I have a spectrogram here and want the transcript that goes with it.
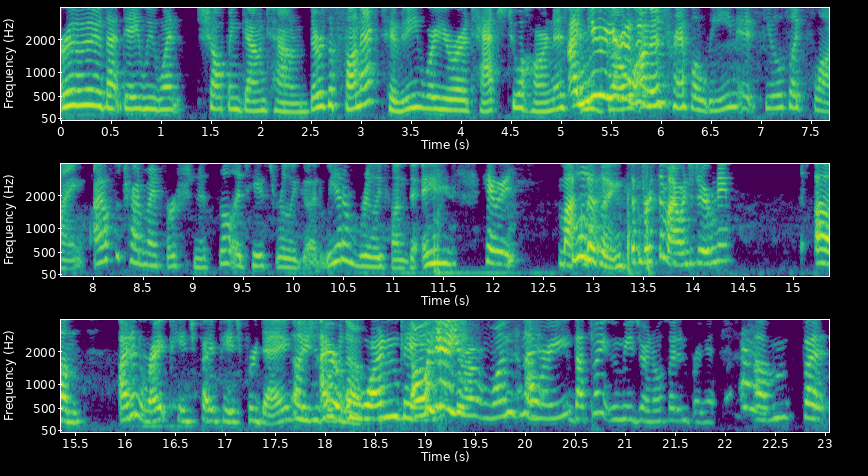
Earlier that day, we went shopping downtown. There was a fun activity where you were attached to a harness I and knew you go on a trampoline. It feels like flying. I also tried my first schnitzel. It tastes really good. We had a really fun day. Haley, my, little the, things. the first time I went to Germany, um, I didn't write page by page per day. Oh, you just I wrote one page. Oh yeah, you wrote one I- summary. that's my Umi journal, so I didn't bring it. Um, but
